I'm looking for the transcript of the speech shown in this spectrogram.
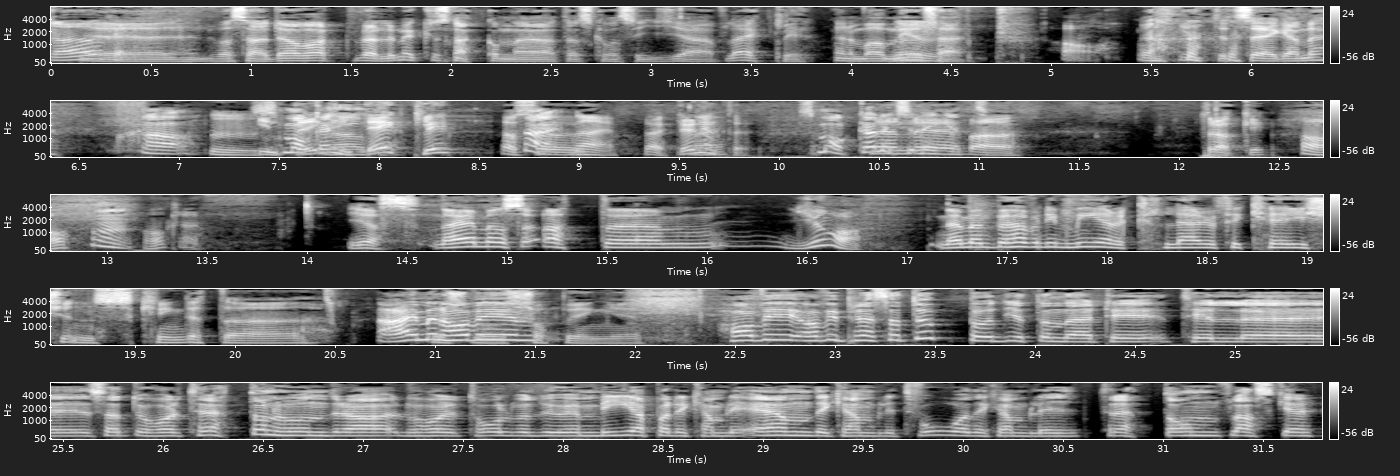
ja okej. Eh, Det, var så här, det har varit väldigt mycket snack om den här, att den ska vara så jävla äcklig. Men den var mer så här, pff, ja, intetsägande. Ja, Inte, smakar, inte äcklig. Alltså, Nej. Nej. verkligen Nej. inte. smakar Men liksom eh, inget. bara tråkig. Ja, okej. Yes. Nej, men så att, ehm, ja. Nej, men behöver ni mer clarifications kring detta Nej, men har vi, shopping? har, vi, har vi pressat upp budgeten där till, till eh, så att du har 1300, du har 12 och du är med på det kan bli en, det kan bli två, det kan bli 13 flaskor.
